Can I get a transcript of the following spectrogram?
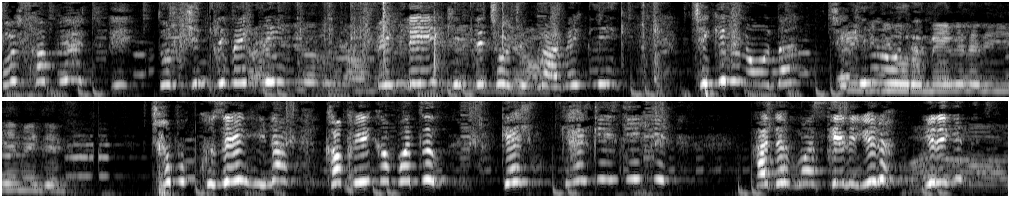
Koş kapıyı aç. Dur kilitli Ben bekleyin. ya. Bekleyin kilitli çocuklar ya. bekleyin. Çekilin oradan. Ben Çekilin gidiyorum oradan. meyveleri yiyemedim. Çabuk Kuzey Hilal kapıyı kapatın. Gel gel gel gel. gel. Hadi maskeli yürü. Yürü git. Aa.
